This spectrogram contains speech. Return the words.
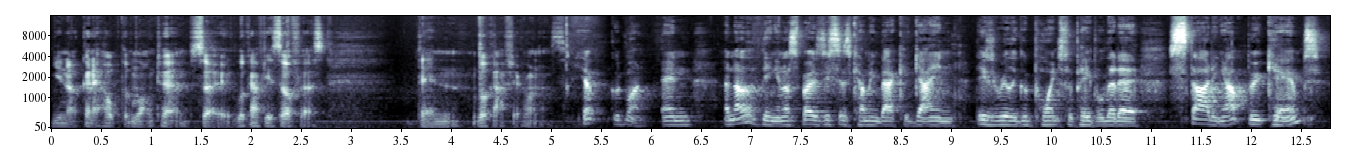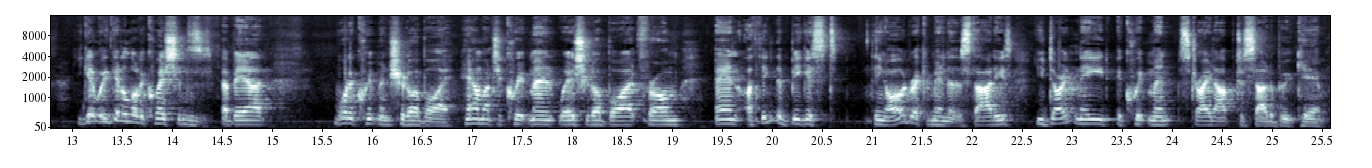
you're not going to help them long term so look after yourself first then look after everyone else Yep, good one. And another thing, and I suppose this is coming back again. These are really good points for people that are starting up boot camps. You get we get a lot of questions about what equipment should I buy, how much equipment, where should I buy it from, and I think the biggest thing I would recommend at the start is you don't need equipment straight up to start a boot camp.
